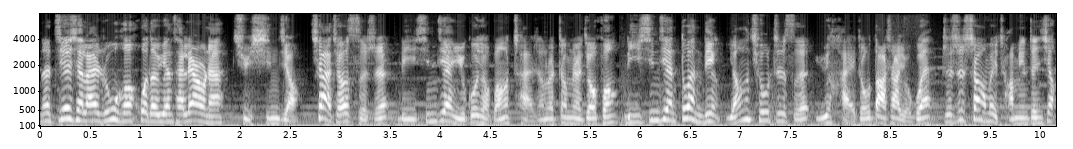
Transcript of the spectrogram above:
那接下来如何获得原材料呢？去新疆。恰巧此时李新建与郭小鹏产生了正面交锋，李新建断定杨秋之死与海州大厦有关，只是尚未查明真相。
